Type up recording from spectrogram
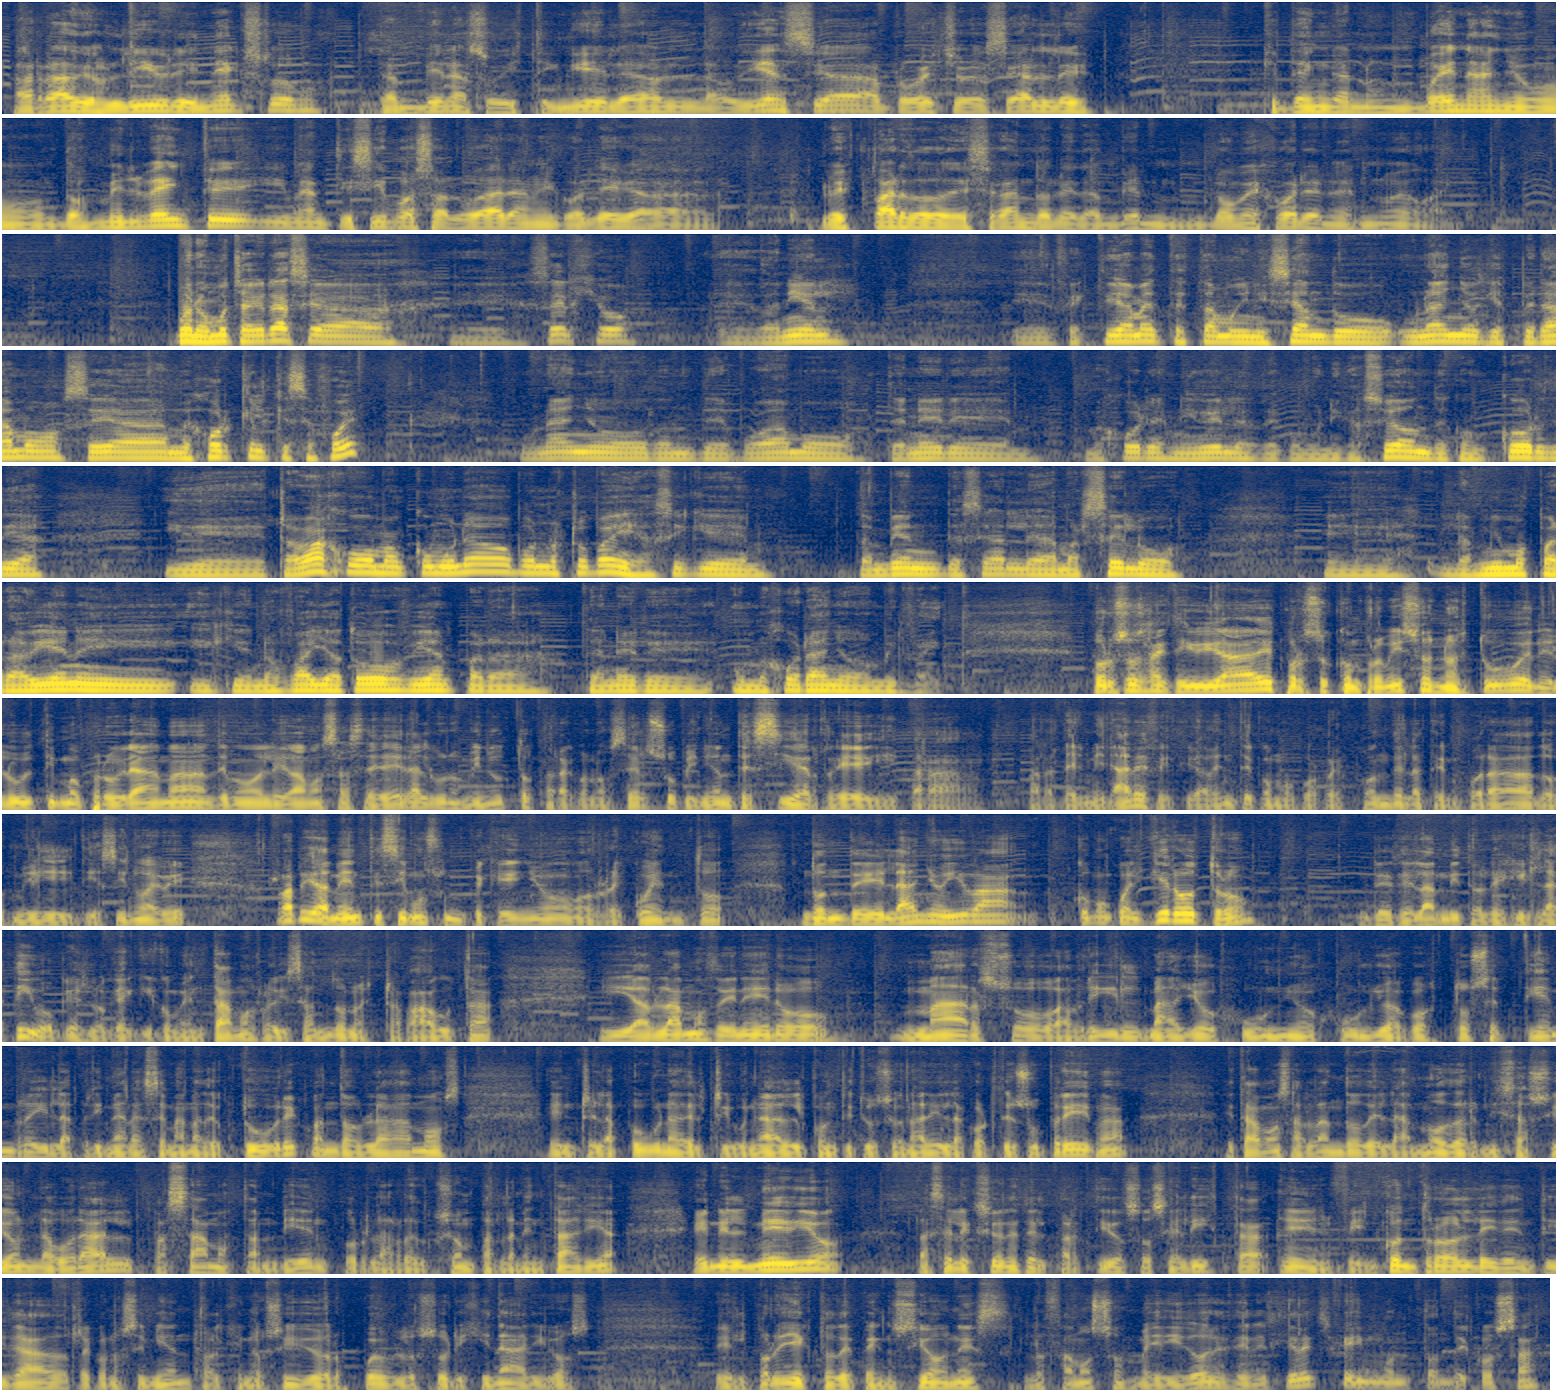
a Radios Libre y Nexo, también a su distinguida la audiencia. Aprovecho de desearle que tengan un buen año 2020 y me anticipo a saludar a mi colega Luis Pardo deseándole también lo mejor en el nuevo año. Bueno, muchas gracias eh, Sergio, eh, Daniel. Eh, efectivamente estamos iniciando un año que esperamos sea mejor que el que se fue. Un año donde podamos tener mejores niveles de comunicación, de concordia y de trabajo mancomunado por nuestro país. Así que también desearle a Marcelo eh, los mismos parabienes y, que nos vaya a todos bien para tener eh, un mejor año 2020. Por sus actividades, por sus compromisos, no estuvo en el último programa, de modo le vamos a ceder algunos minutos para conocer su opinión de cierre y para, para terminar efectivamente como corresponde la temporada 2019. Rápidamente hicimos un pequeño recuento donde el año iba como cualquier otro, desde el ámbito legislativo, que es lo que aquí comentamos, revisando nuestra pauta, y hablamos de enero, marzo, abril, mayo, junio, julio, agosto, septiembre y la primera semana de octubre, cuando hablábamos entre la pugna del Tribunal Constitucional y la Corte Suprema. Estábamos hablando de la modernización laboral, pasamos también por la reducción parlamentaria. En el medio, las elecciones del Partido Socialista, en fin, control de identidad, reconocimiento al genocidio de los pueblos originarios, el proyecto de pensiones, los famosos medidores de energía eléctrica y un montón de cosas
